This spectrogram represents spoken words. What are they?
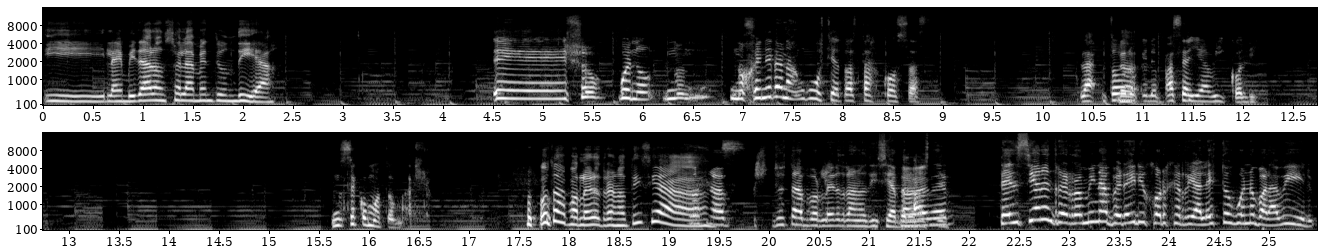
y la invitaron solamente un día. Eh, yo, bueno, no- nos generan angustia todas estas cosas. La- todo lo que le pase ahí a Vicoli. No sé cómo tomarlo. ¿Vos estabas por leer otra noticia? yo estaba por leer otra noticia, pero A ver, Tensión entre Romina Pereira y Jorge Real. Esto es bueno para Vir.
